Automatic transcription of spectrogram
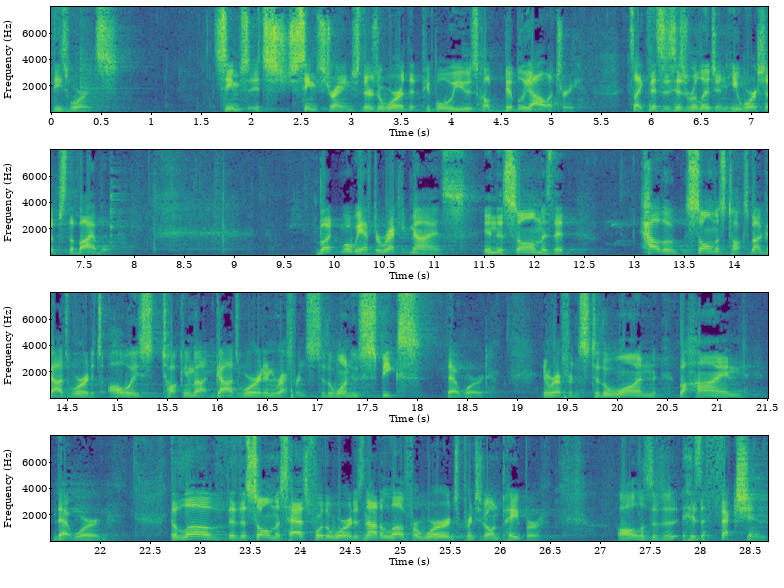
these words. Seems, it seems strange. There's a word that people will use called bibliolatry. It's like this is his religion. He worships the Bible. But what we have to recognize in this psalm is that how the psalmist talks about God's word, it's always talking about God's word in reference to the one who speaks that word, in reference to the one behind that word. The love that the psalmist has for the word is not a love for words printed on paper. All of his affection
